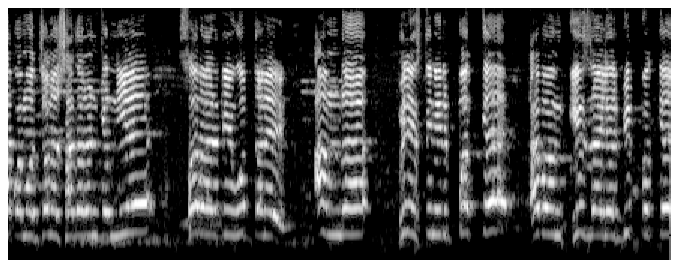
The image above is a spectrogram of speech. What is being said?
আপামত জনসাধারণকে নিয়ে সরারদি উদ্যানে আমরা ফিলিস্তিনের পক্ষে এবং ইসরায়েলের বিপক্ষে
